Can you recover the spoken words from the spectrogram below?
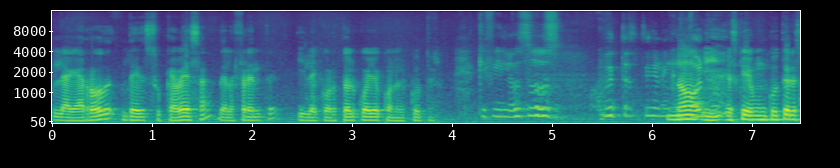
le agarró de su cabeza, de la frente, y le cortó el cuello con el cúter. Qué filosos cutres tienen en No, y es que un cúter es,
